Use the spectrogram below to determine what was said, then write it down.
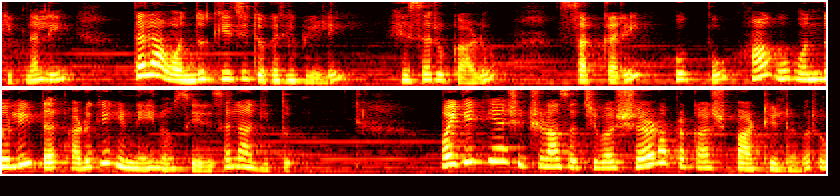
ಕಿಟ್ನಲ್ಲಿ ತಲಾ ಒಂದು ಕೆಜಿ ತೊಗರಿಬೇಳೆ ಹೆಸರುಕಾಳು ಸಕ್ಕರೆ, ಉಪ್ಪು ಹಾಗೂ ಒಂದು ಲೀಟರ್ ಅಡುಗೆ ಎಣ್ಣೆಯನ್ನು ಸೇರಿಸಲಾಗಿತ್ತು. ವೈದ್ಯಕೀಯ ಶಿಕ್ಷಣ ಸಚಿವ ಶರಣ ಪ್ರಕಾಶ್ ಪಾಟೀಲ್ ರವರು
